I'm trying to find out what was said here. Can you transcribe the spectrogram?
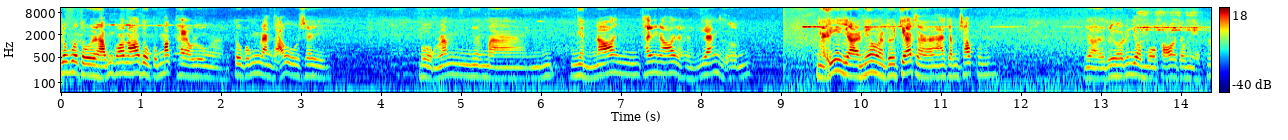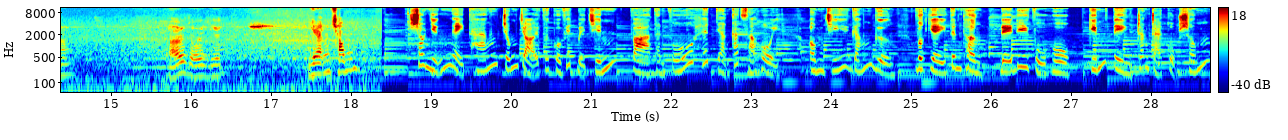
lúc đó tôi không có nó tôi cũng mất theo luôn rồi, tôi cũng đang thở oxy. Buồn lắm nhưng mà nhìn nó, thấy nó rồi gắng gượng nghĩ bây giờ nếu mà tôi chết là ai chăm sóc nữa. rồi đưa nó vô mồ côi tội nghiệp lắm. Ở tôi gian sống. Sau những ngày tháng chống chọi với Covid-19 và thành phố hết giãn cách xã hội, ông Chí gắn gượng, vực dậy tinh thần để đi phụ hồ, kiếm tiền trang trải cuộc sống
